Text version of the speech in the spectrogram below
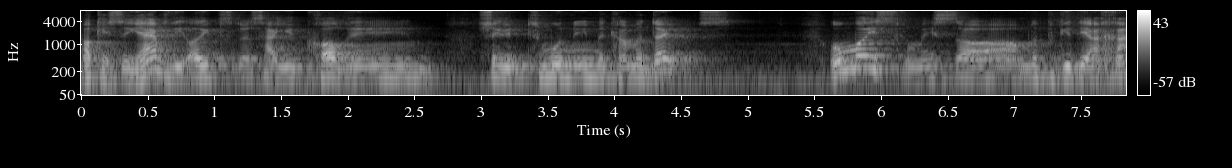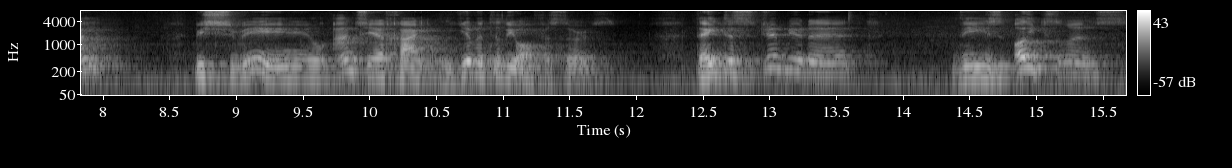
Okay, so you have the oitzres, how you call him, so you tmunim mekamaderes. Umoischem isam lepgidi achayim. Bishvil anshe achayim. We give it to the officers. They distributed these oitzres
